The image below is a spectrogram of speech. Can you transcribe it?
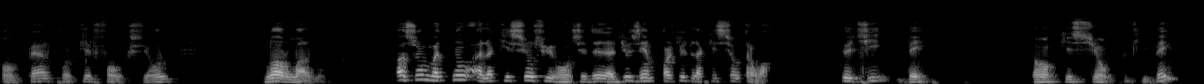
ampères pour qu'il fonctionne normalement. Passons maintenant à la question suivante, c'est la deuxième partie de la question 3. Petit b. Donc, question petit b.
